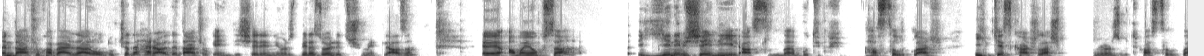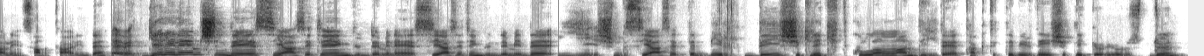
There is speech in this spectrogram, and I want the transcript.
Hani daha çok haberdar oldukça da herhalde daha çok endişeleniyoruz. Biraz öyle düşünmek lazım. Ee, ama yoksa yeni bir şey değil aslında bu tip hastalıklar. İlk kez karşılaşmıyoruz bu tip hastalıklarla insanlık tarihinde. Evet gelelim şimdi siyasetin gündemine. Siyasetin gündeminde şimdi siyasette bir değişiklik kullanılan dilde, taktikte bir değişiklik görüyoruz. Dün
